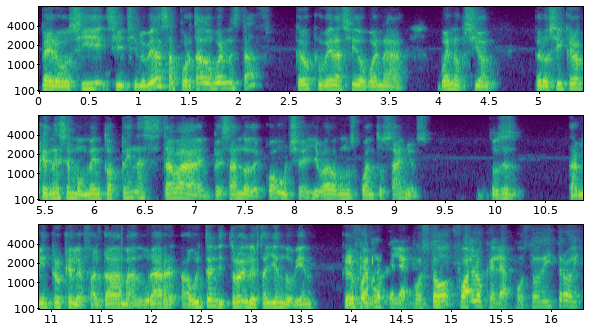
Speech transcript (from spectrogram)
Pero sí, si le hubieras aportado buen staff, creo que hubiera sido buena, buena opción. Pero sí creo que en ese momento apenas estaba empezando de coach, ¿eh? llevaba unos cuantos años. Entonces, también creo que le faltaba madurar. Ahorita en Detroit le está yendo bien fue, a lo que le apostó, fue a lo que le apostó Detroit.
